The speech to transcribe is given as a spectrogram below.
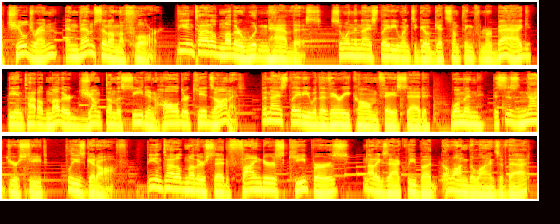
children and them sit on the floor. The entitled mother wouldn't have this, so when the nice lady went to go get something from her bag, the entitled mother jumped on the seat and hauled her kids on it. The nice lady with a very calm face said, Woman, this is not your seat, please get off. The entitled mother said, Finders, keepers, not exactly, but along the lines of that.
